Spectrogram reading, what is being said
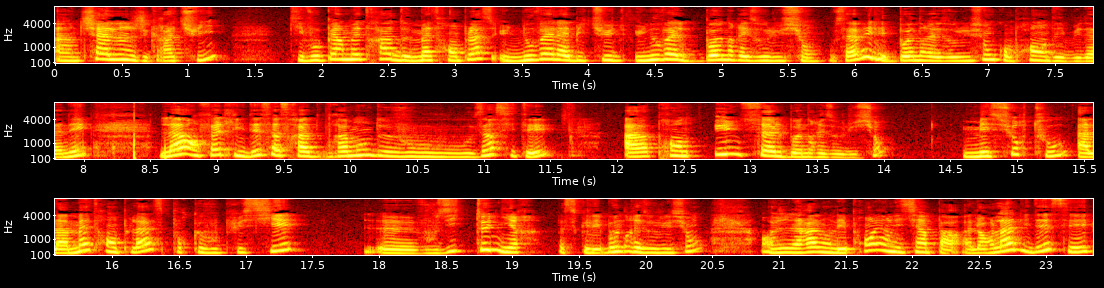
un challenge gratuit qui vous permettra de mettre en place une nouvelle habitude, une nouvelle bonne résolution. Vous savez, les bonnes résolutions qu'on prend en début d'année. Là, en fait, l'idée, ça sera vraiment de vous inciter à prendre une seule bonne résolution, mais surtout à la mettre en place pour que vous puissiez euh, vous y tenir. Parce que les bonnes résolutions, en général, on les prend et on n'y tient pas. Alors là, l'idée, c'est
